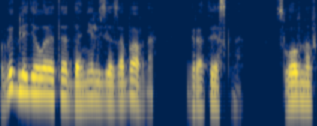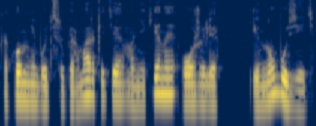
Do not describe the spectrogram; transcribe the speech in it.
Выглядело это до нельзя забавно, гротескно. Словно в каком-нибудь супермаркете манекены ожили и ну бузить.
